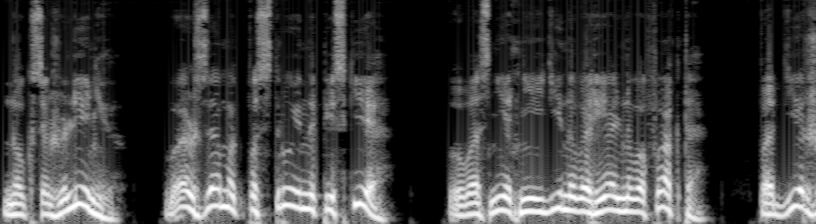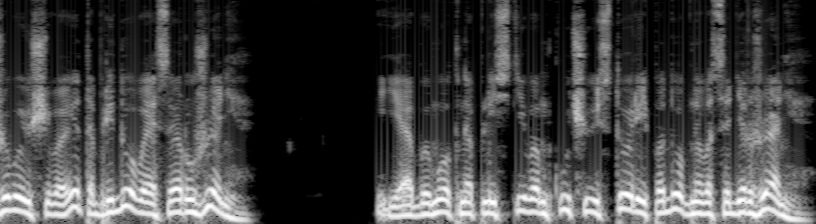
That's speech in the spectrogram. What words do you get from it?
но, к сожалению, ваш замок построен на песке, у вас нет ни единого реального факта, поддерживающего это бредовое сооружение. Я бы мог наплести вам кучу историй подобного содержания,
